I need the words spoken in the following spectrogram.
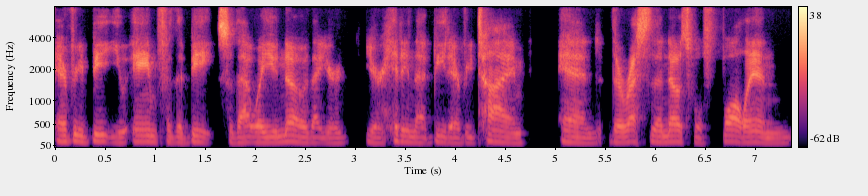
every beat you aim for the beat. So that way you know that you're you're hitting that beat every time and the rest of the notes will fall in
